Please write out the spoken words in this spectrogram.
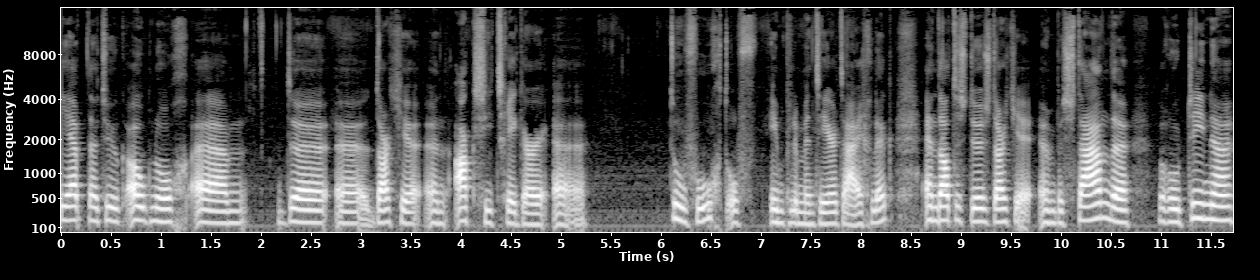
je hebt natuurlijk ook nog um, de, dat je een actietrigger toevoegt of implementeert eigenlijk. En dat is dus dat je een bestaande routine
